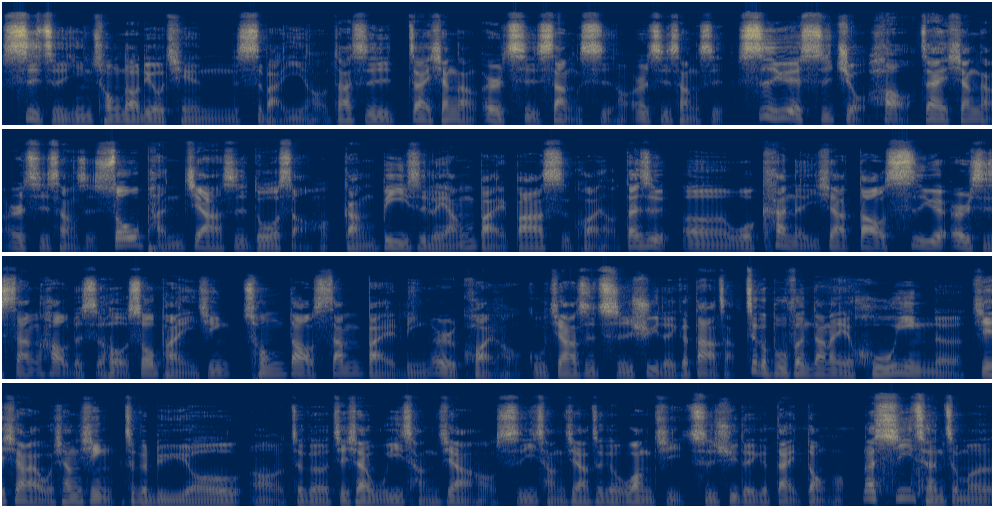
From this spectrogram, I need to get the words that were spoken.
市值已经冲到六千四百亿哈。它是在香港二次上市哈，二次上市，四月十九号在香港二次上市，收盘价是多少哈？港币是两百八十块哈。但是呃，我看了一下，到四月二十三号的时候，收盘已经冲到三百零二块哈，股价是持续的一个大涨。这个部分当然也呼应了接下来。我相信这个旅游哦，这个接下来五一长假哈，十一长假这个旺季持续的一个带动哦。那西城怎么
